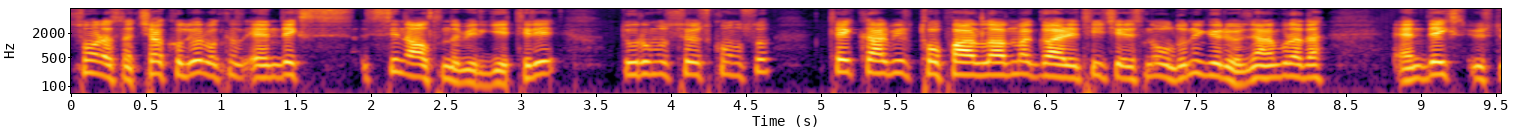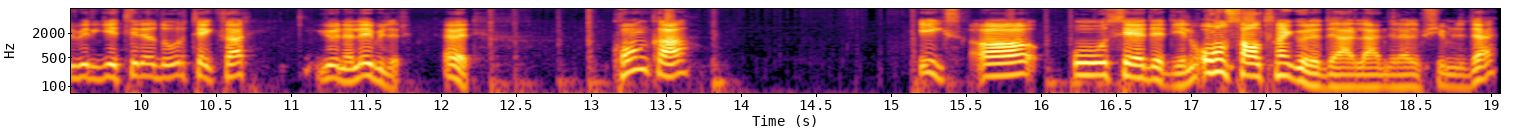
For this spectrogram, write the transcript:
Sonrasında çakılıyor. Bakınız endeksin altında bir getiri durumu söz konusu. Tekrar bir toparlanma gayreti içerisinde olduğunu görüyoruz. Yani burada endeks üstü bir getiriye doğru tekrar yönelebilir. Evet. Konka X, A, U, S'de diyelim. Ons altına göre değerlendirelim şimdi de.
